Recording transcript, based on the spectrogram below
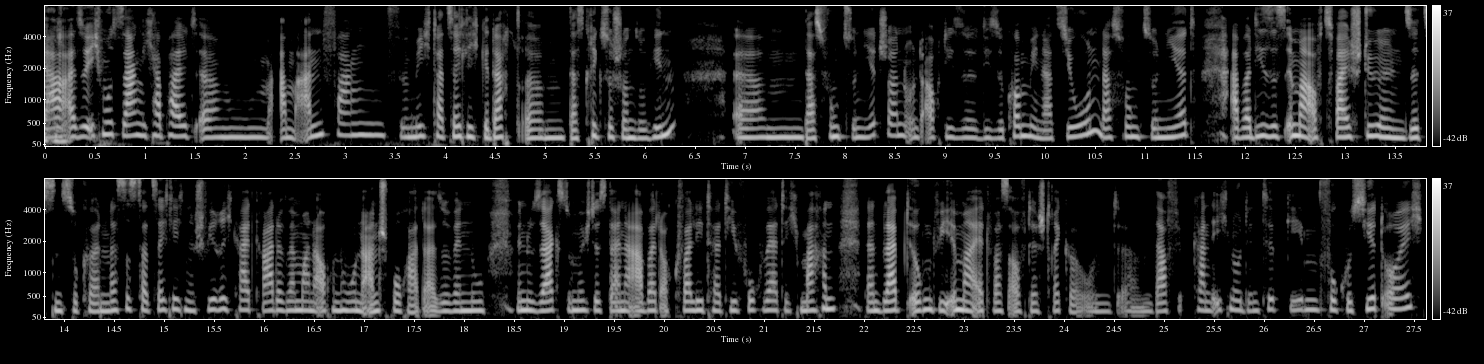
Ja, Also- also ich muss sagen, ich habe halt ähm, am Anfang für mich tatsächlich gedacht, ähm, das kriegst du schon so hin. Ähm, das funktioniert schon und auch diese, diese Kombination, das funktioniert. Aber dieses immer auf zwei Stühlen sitzen zu können, das ist tatsächlich eine Schwierigkeit, gerade wenn man auch einen hohen Anspruch hat. Also wenn du, wenn du sagst, du möchtest deine Arbeit auch qualitativ hochwertig machen, dann bleibt irgendwie immer etwas auf der Strecke. Und ähm, dafür kann ich nur den Tipp geben, fokussiert euch,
